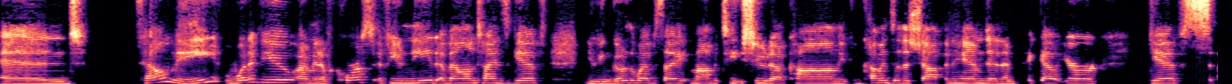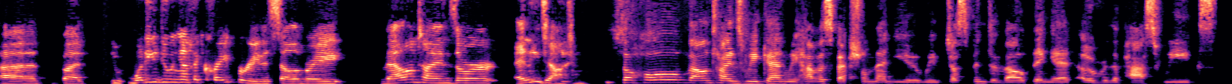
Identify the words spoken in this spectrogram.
and tell me what have you i mean of course if you need a valentine's gift you can go to the website mapetiteshoe.com you can come into the shop in Hampden and pick out your gifts uh, but what are you doing at the creperie to celebrate valentine's or anytime The whole Valentine's weekend, we have a special menu. We've just been developing it over the past weeks.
